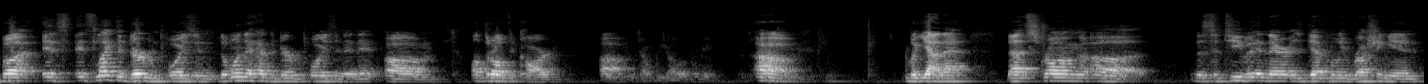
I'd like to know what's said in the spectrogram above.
But it's it's like the Durban poison, the one that had the Durban poison in it. Um, I'll throw up the card. Um, don't beat all over me. Um, but yeah, that that strong uh, the sativa in there is definitely rushing in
